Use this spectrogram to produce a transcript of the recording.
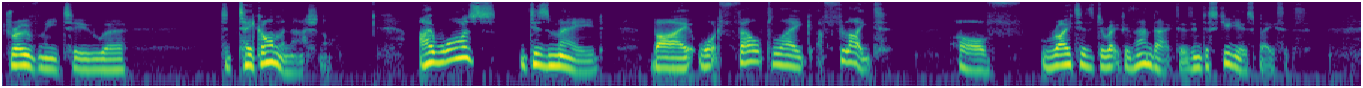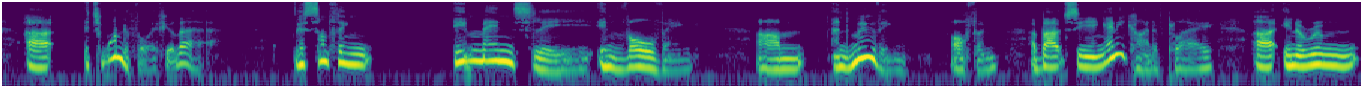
drove me to uh, to take on the national. I was dismayed by what felt like a flight of writers, directors, and actors into studio spaces. Uh, it's wonderful if you're there. There's something immensely involving um, and moving often about seeing any kind of play uh, in a room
